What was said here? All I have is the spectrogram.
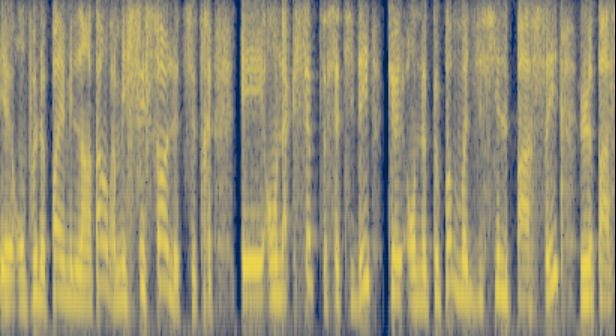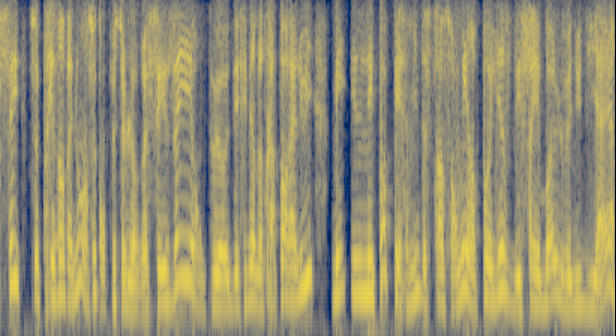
et on peut ne pas aimer l'entendre, mais c'est ça le titre. Et on accepte cette idée qu'on ne peut pas modifier le passé. Le passé se présente à nous, ensuite on peut se le ressaisir, on peut définir notre rapport à lui, mais il n'est pas permis de se transformer en police des symboles venus d'hier.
